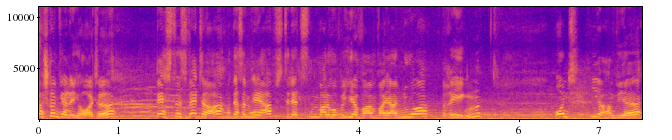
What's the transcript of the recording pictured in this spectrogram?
Irgendwas stimmt ja nicht heute. Bestes Wetter und das im Herbst. Die letzten Mal, wo wir hier waren, war ja nur Regen. Und hier haben wir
